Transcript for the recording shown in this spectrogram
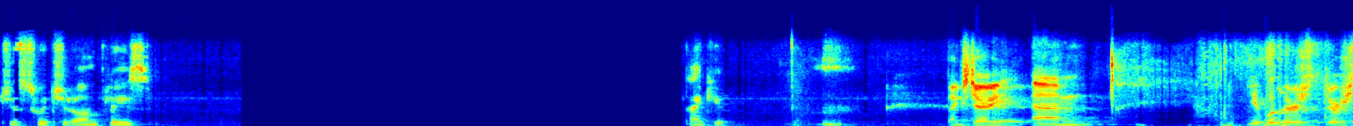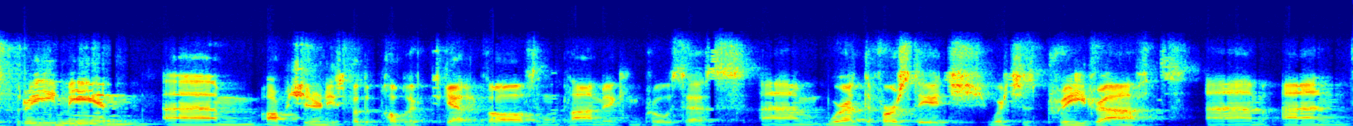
just switch it on, please. Thank you. Thanks, Jerry. Um, yeah, well, there's there's three main um, opportunities for the public to get involved in the plan making process. Um, we're at the first stage, which is pre-draft, um, and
